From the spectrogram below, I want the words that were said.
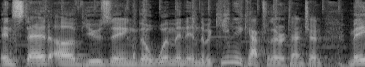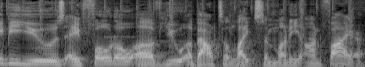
instead of using the women in the bikini to capture their attention, maybe use a photo of you about to light some money on fire.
